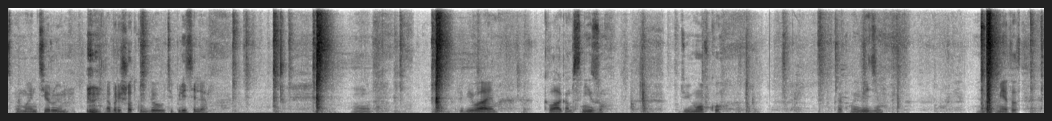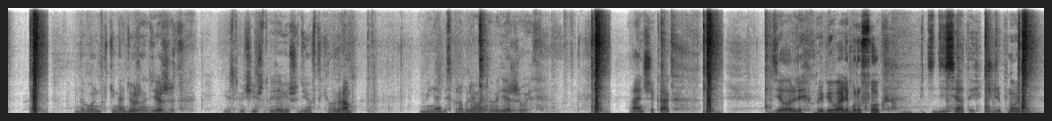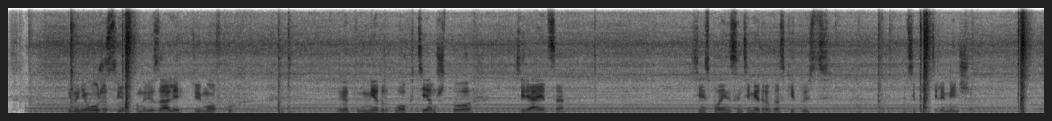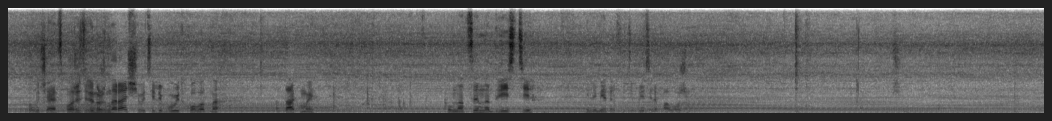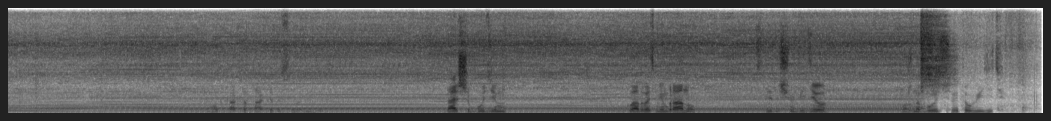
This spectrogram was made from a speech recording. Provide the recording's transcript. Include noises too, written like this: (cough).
Сейчас мы монтируем (clears throat) обрешетку для утеплителя. Вот. Прибиваем клагом снизу дюймовку. Как мы видим, этот метод довольно-таки надежно держит. Если учесть, что я вешу 90 килограмм, меня без проблем это выдерживает. Раньше как? Делали, прибивали брусок 50 черепной и на него уже сверху нарезали дюймовку. Этот метод плох тем, что теряется 7,5 сантиметров доски, то есть утеплителя меньше получается. Положитель нужно наращивать или будет холодно. А так мы полноценно 200 миллиметров утеплителя положим. Вот как-то так это все выглядит. Дальше будем укладывать мембрану. В следующем видео можно будет все это увидеть.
